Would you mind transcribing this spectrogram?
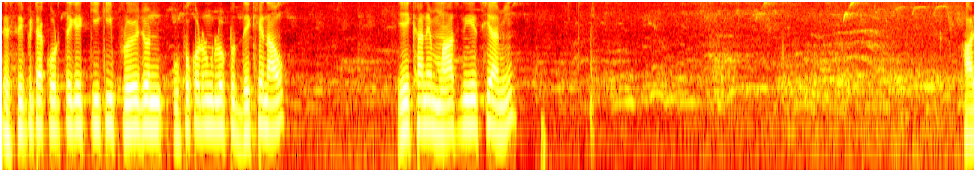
রেসিপিটা করতে গিয়ে কী কী প্রয়োজন, উপকরণগুলো একটু দেখে নাও। এইখানে মাছ নিয়েছি আমি। আর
